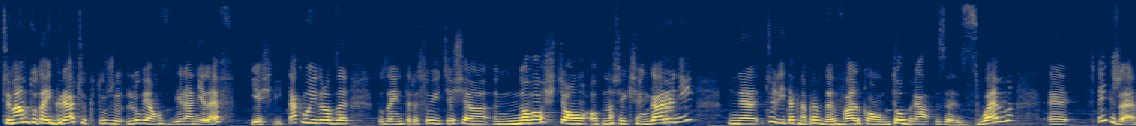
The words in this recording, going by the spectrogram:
Czy mam tutaj graczy, którzy lubią zbieranie lew? Jeśli tak, moi drodzy, to zainteresujcie się nowością od naszej księgarni, e, czyli tak naprawdę walką dobra ze złem. E, W tej grze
